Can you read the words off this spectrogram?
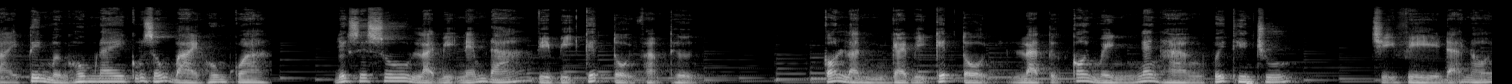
Bài tin mừng hôm nay cũng giống bài hôm qua. Đức giê -xu lại bị ném đá vì bị kết tội phạm thượng. Có lần Ngài bị kết tội là tự coi mình ngang hàng với Thiên Chúa. Chỉ vì đã nói,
